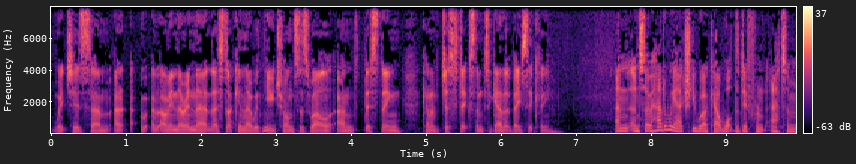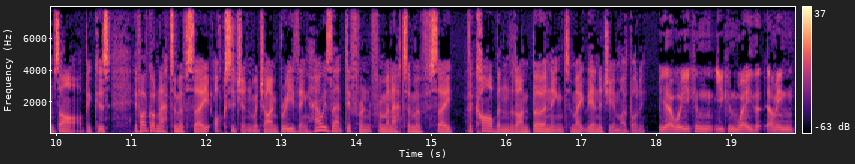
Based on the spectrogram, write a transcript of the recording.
which is, um, I, I mean, they're in there, they're stuck in there with neutrons as well, and this thing kind of just sticks them together, basically. And and so how do we actually work out what the different atoms are? Because if I've got an atom of say oxygen which I'm breathing, how is that different from an atom of say the carbon that I'm burning to make the energy in my body? Yeah, well, you can you can weigh that. I mean,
